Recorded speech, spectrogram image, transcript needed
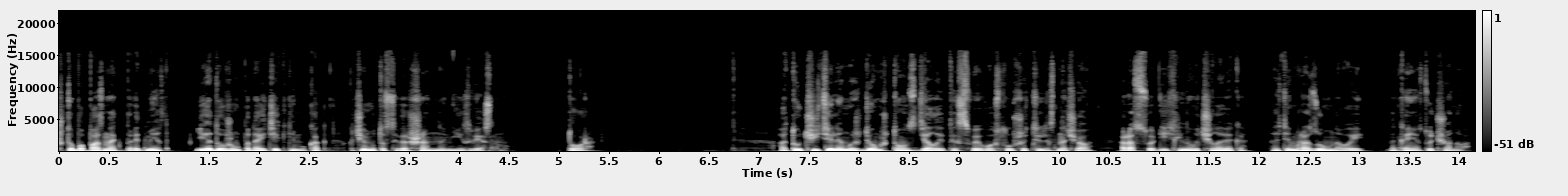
Чтобы познать предмет, я должен подойти к нему как к чему-то совершенно неизвестному. Тора. От учителя мы ждем, что он сделает из своего слушателя сначала рассудительного человека, затем разумного и, наконец, ученого.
